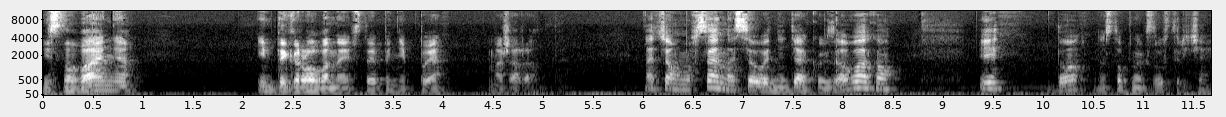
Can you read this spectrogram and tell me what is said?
існування інтегрованої в степені P мажоранти. На цьому все на сьогодні. Дякую за увагу і до наступних зустрічей.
